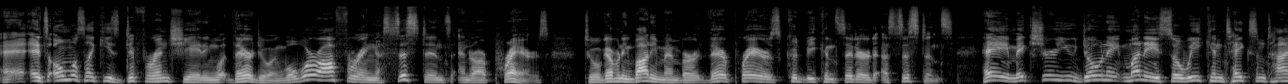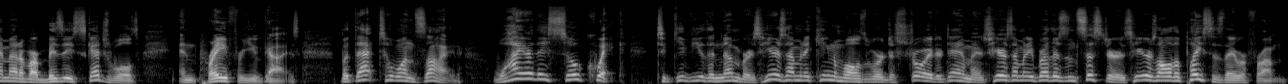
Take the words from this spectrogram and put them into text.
It's almost like he's differentiating what they're doing. Well, we're offering assistance and our prayers. To a governing body member, their prayers could be considered assistance. Hey, make sure you donate money so we can take some time out of our busy schedules and pray for you guys. But that to one side, why are they so quick to give you the numbers? Here's how many kingdom halls were destroyed or damaged. Here's how many brothers and sisters. Here's all the places they were from.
